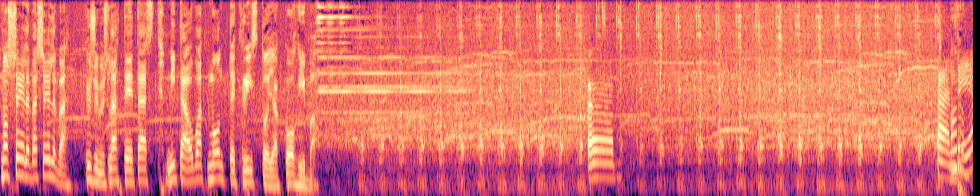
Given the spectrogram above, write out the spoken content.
No selvä, selvä. Kysymys lähtee tästä. Mitä ovat Monte Cristo ja Kohiba? Öö, bändejä,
